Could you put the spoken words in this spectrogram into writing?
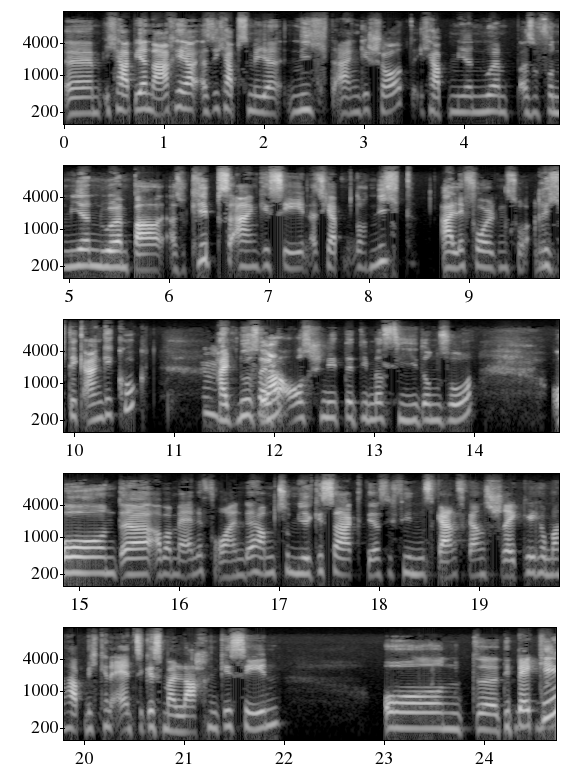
ähm, ich habe ja nachher, also ich habe es mir ja nicht angeschaut. Ich habe mir nur, ein- also von mir nur ein paar, also Clips angesehen. Also ich habe noch nicht alle Folgen so richtig angeguckt. Mhm. Halt nur so ein Ja. paar Ausschnitte, die man sieht und so. Und äh, aber meine Freunde haben zu mir gesagt, ja, sie finden es ganz, ganz schrecklich und man hat mich kein einziges Mal lachen gesehen. Und äh, die Becky,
